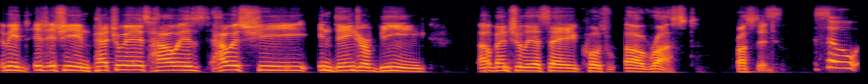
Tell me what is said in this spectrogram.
I mean, is, is she impetuous? How is how is she in danger of being eventually, let's say, quote, uh, rust, rusted? so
